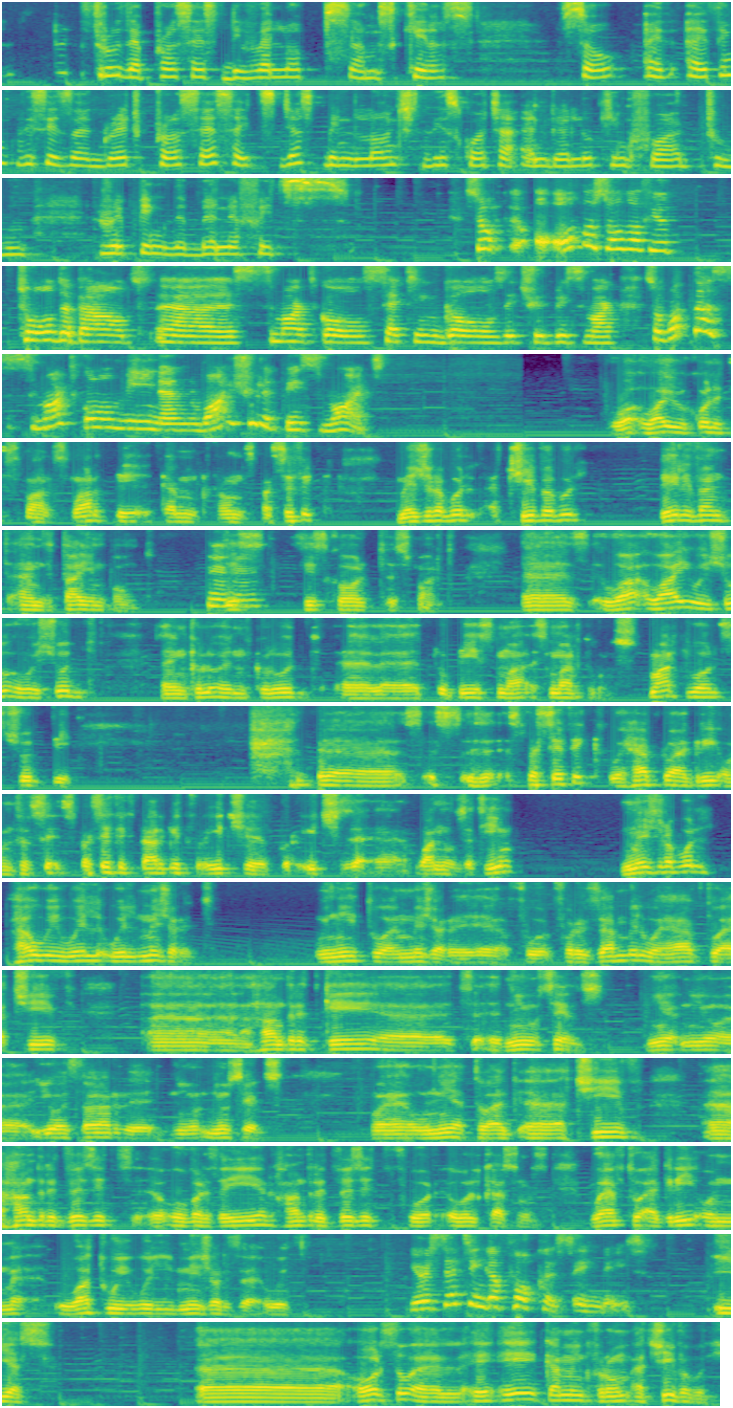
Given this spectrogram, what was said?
through the process develop some skills. So I, I think this is a great process. It's just been launched this quarter and we're looking forward to reaping the benefits. So almost all of you told about uh, smart goals, setting goals. It should be smart. So what does smart goal mean, and why should it be smart? Why, why we call it smart? Smart coming from specific, measurable, achievable, relevant, and time bound. This this called smart. Uh, why, we should we should include include uh, to be smart smart goals. Smart goals should be specific. We have to agree on specific target for each uh, for each uh, one of the team. Measurable. How we will will measure it. We need to uh, measure. Uh, for for example, we have to achieve uh, 100k uh, new sales, new, new uh, US dollar uh, new, new sales. We we need to uh, achieve uh, 100 visits over the year, 100 visits for all customers. We have to agree on what we will measure the, with. You're setting a focus indeed. Yes. Uh, also, uh, A coming from achievable.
